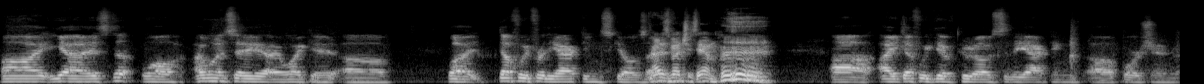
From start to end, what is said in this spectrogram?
Uh, yeah, it's the well. I wouldn't say I like it, uh, but definitely for the acting skills. not I as much as him. Uh, I definitely give kudos to the acting uh, portion.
